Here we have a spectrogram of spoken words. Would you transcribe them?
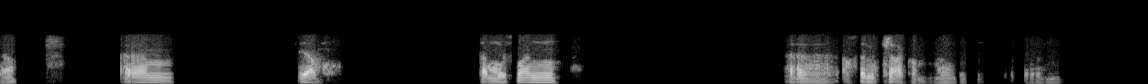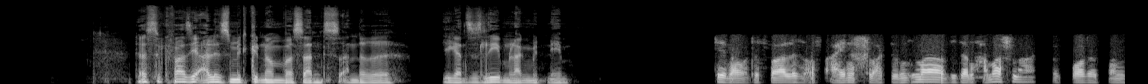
ja. Ähm, ja, da muss man äh, auch damit klarkommen. Ne? Ist, ähm, da hast du quasi alles mitgenommen, was sonst andere ihr ganzes Leben lang mitnehmen. Genau, das war alles auf einen Schlag. Und immer wieder ein Hammerschlag, bevor dass man,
